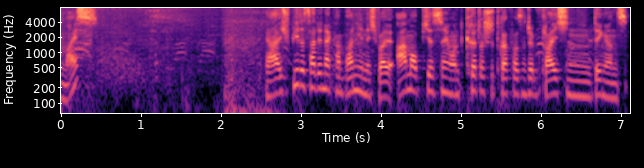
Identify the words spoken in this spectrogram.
Nice. Ja, ich spiele das halt in der Kampagne nicht, weil Armor Piercing und kritische Treffer sind im gleichen Dingens.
